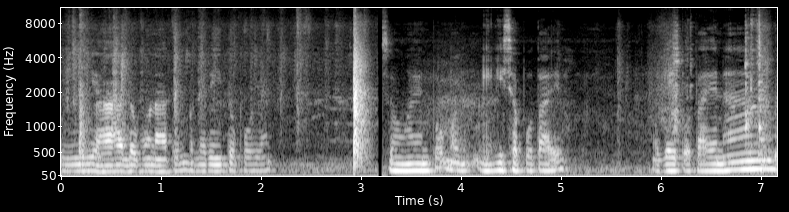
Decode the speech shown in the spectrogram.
ihahalo po natin. Panirito po yan. So, ngayon po, magigisa po tayo. Lagay po tayo ng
